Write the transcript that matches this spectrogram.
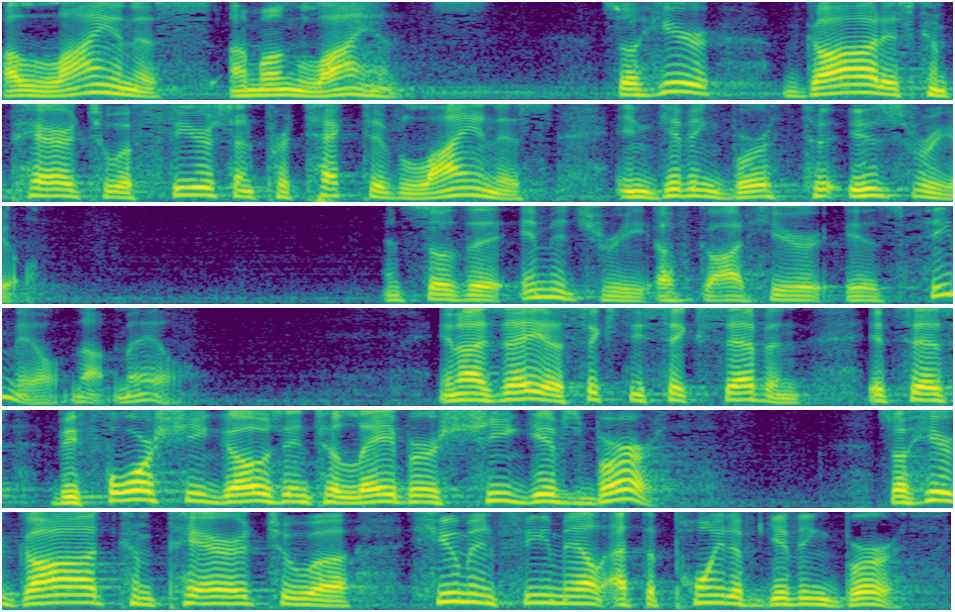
A lioness among lions. So here, God is compared to a fierce and protective lioness in giving birth to Israel. And so the imagery of God here is female, not male. In Isaiah 66, 7, it says, before she goes into labor, she gives birth. So here God compared to a human female at the point of giving birth.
